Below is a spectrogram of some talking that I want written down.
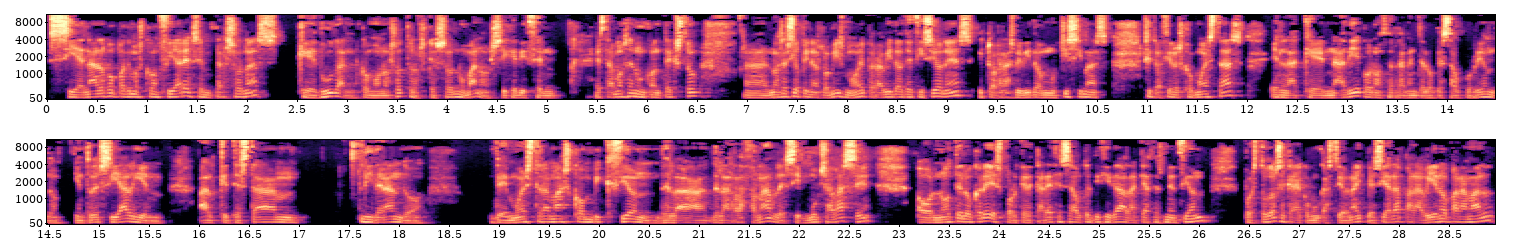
Si en algo podemos confiar es en personas que dudan como nosotros, que son humanos y que dicen, estamos en un contexto, uh, no sé si opinas lo mismo, ¿eh? pero ha habido decisiones, y tú habrás vivido muchísimas situaciones como estas, en la que nadie conoce realmente lo que está ocurriendo. Y entonces si alguien al que te están liderando demuestra más convicción de la, de la razonable sin mucha base, o no te lo crees porque careces de autenticidad a la que haces mención, pues todo se cae como un castillo de naipes. Y ahora, para bien o para mal,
